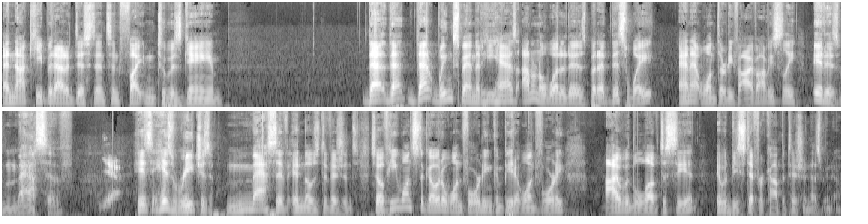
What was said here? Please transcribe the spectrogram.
and not keep it at a distance and fight into his game? That that that wingspan that he has, I don't know what it is, but at this weight and at 135 obviously, it is massive. Yeah. His his reach is massive in those divisions. So if he wants to go to 140 and compete at 140, I would love to see it. It would be stiffer competition as we know.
